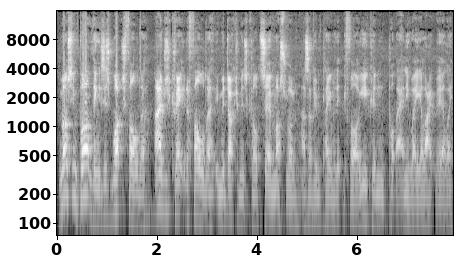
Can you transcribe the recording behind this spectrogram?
The most important thing is this watch folder. I've just created a folder in my documents called Turn Moss Run as I've been playing with it before. You can put that anywhere you like really.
